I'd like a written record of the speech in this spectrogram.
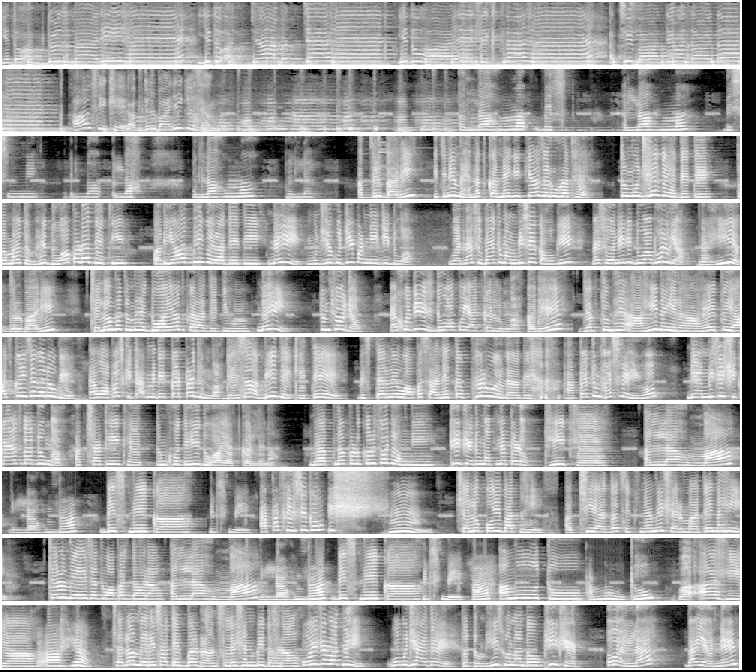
ये तो अब्दुल बारी है ये तो अच्छा बच्चा है ये दुआएँ सीखता है अच्छी बातें बताता है। आओ सीखे अब्दुल बारी के संग। अल्लाहुम्मा बिस अल्लाहुम्मा बिस्मि अल्लाह अल्लाह अल्लाहुम्मा अल्लाह। अब्दुल बारी इतनी मेहनत करने की क्या ज़रूरत है? तुम मुझे कह देते तो मैं तुम्हें दुआ पढ़ा देती और याद भी करा देती। नहीं मुझे खुद ही पढ़नी थी दुआ। वरना सुबह तुम अम्मी से कहोगी मैं सोने की दुआ भूल गया। नहीं अब्दुल बारी। चलो मैं तुम्हें दुआ याद करा देती हूँ। नहीं तुम सो जाओ। मैं खुद ही इस दुआ को याद कर लूँगा। अरे जब तुम्हें आ ही नहीं रहा है तो याद कैसे करोगे? मैं वापस किताब में देख कर पढ़ लूँगा। जैसा अभी देखे थे बिस्तर में वापस आने तक फिर भूल जाओगे। आपा तुम हंस रही हो? मैं अम्मी से शिकायत कर दूँगा। अच्छा ठीक है। तुम खुद ही दुआ याद कर लेना। मैं अपना पढ़कर सो जाऊँगी। ठीक है तुम अपना पढ़ो। ठीक है। अल्लाहुम्मा। अल्लाहुम्मा। बिस्मिका। बिस्मी आपा फिर से कहो। हम्म। चलो कोई बात नहीं। अच्छी आदत सीखने में शर्माते नहीं। चलो मेरे साथ वापस दोहराओ। अल्लाहुम्मा। अल्लाहुम्मा। बिस्मिका। बिस्मिका। अमूतु अमूतु। व आहिया आहिया चलो मेरे साथ एक बार ट्रांसलेशन भी दोहराओ। कोई ज़रूरत नहीं वो मुझे आता है तो तुम ही सुना दो। ठीक है। O Allah by your name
